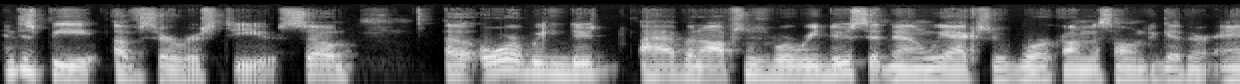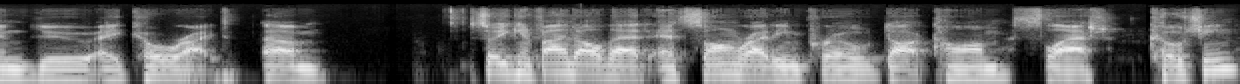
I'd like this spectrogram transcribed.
and just be of service to you. So, uh, or we can do, I have an options where we do sit down, we actually work on the song together and do a co write. Um, so you can find all that at songwritingpro.com slash coaching.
